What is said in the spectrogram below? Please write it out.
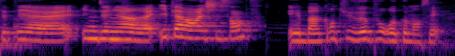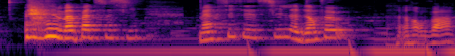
C'était une demi-heure hyper enrichissante. Et ben quand tu veux pour recommencer. bah pas de souci. Merci Cécile, à bientôt. Au revoir.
